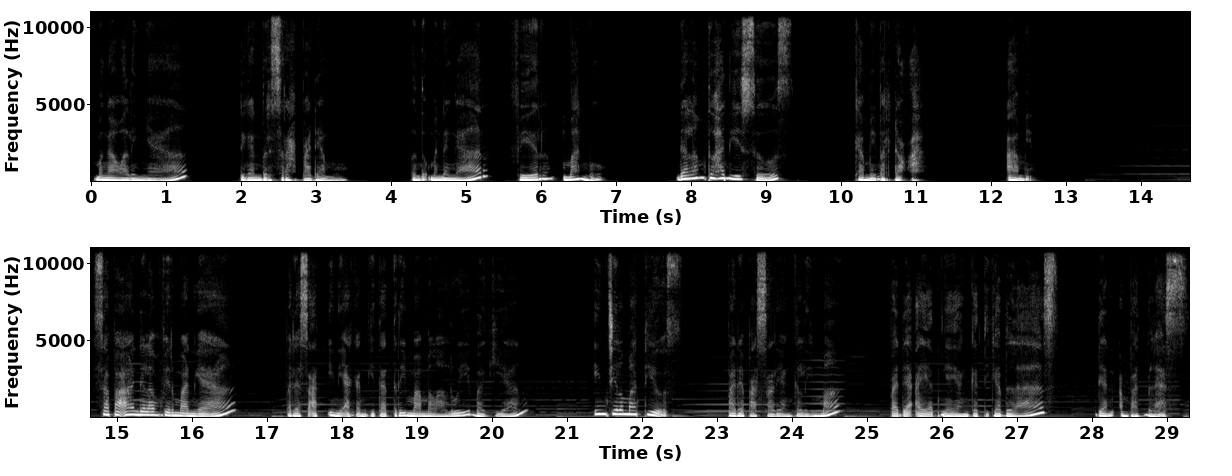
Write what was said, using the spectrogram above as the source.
Mengawalinya dengan berserah padamu untuk mendengar firman-Mu. Dalam Tuhan Yesus, kami berdoa. Amin. Sapaan dalam firman-Nya pada saat ini akan kita terima melalui bagian Injil Matius pada pasal yang kelima, pada ayatnya yang ke-13 dan 14.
